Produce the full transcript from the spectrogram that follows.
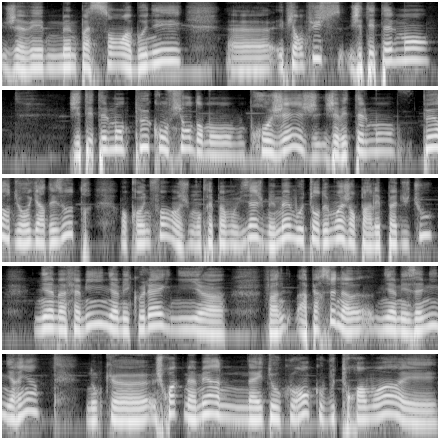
j'avais même pas 100 abonnés. Euh, et puis en plus, j'étais tellement j'étais tellement peu confiant dans mon projet, j'avais tellement peur du regard des autres. Encore une fois, hein, je montrais pas mon visage, mais même autour de moi, j'en parlais pas du tout, ni à ma famille, ni à mes collègues, ni euh, enfin à personne, ni à mes amis, ni rien. Donc, euh, je crois que ma mère n'a été au courant qu'au bout de trois mois et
